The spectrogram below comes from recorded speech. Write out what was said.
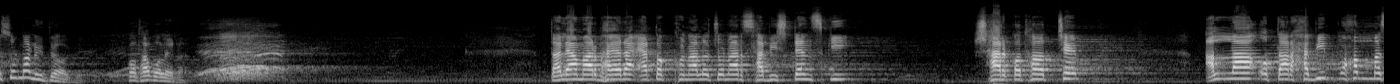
মুসলমান হইতে হবে, কথা বলে না। তাহলে আমার ভাইয়েরা, এতক্ষণ আলোচনার সাবিস্টেন্স কি? সার কথা হচ্ছে আল্লাহ ও তার হাবিব মোহাম্মদ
